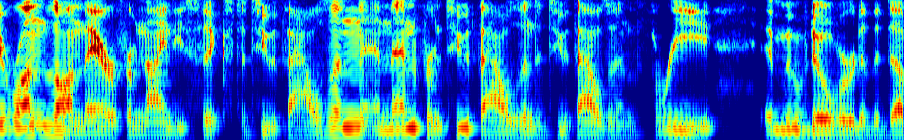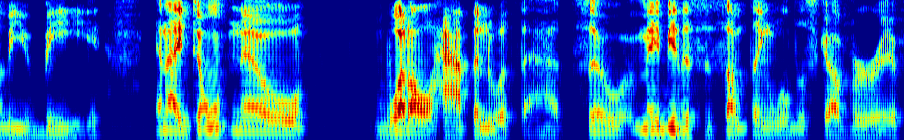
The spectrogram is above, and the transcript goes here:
it runs on there from 96 to 2000 and then from 2000 to 2003 it moved over to the WB and I don't know what all happened with that. So maybe this is something we'll discover if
